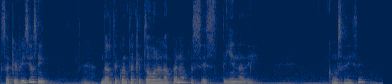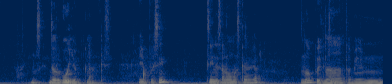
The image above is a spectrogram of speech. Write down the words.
sacrificios y darte cuenta que todo vale la pena, pues es, te llena de, ¿cómo se dice? Ay, no sé, de orgullo, claro que sí. Y pues sí, ¿tienes algo más que agregar? No, pues nada, también.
